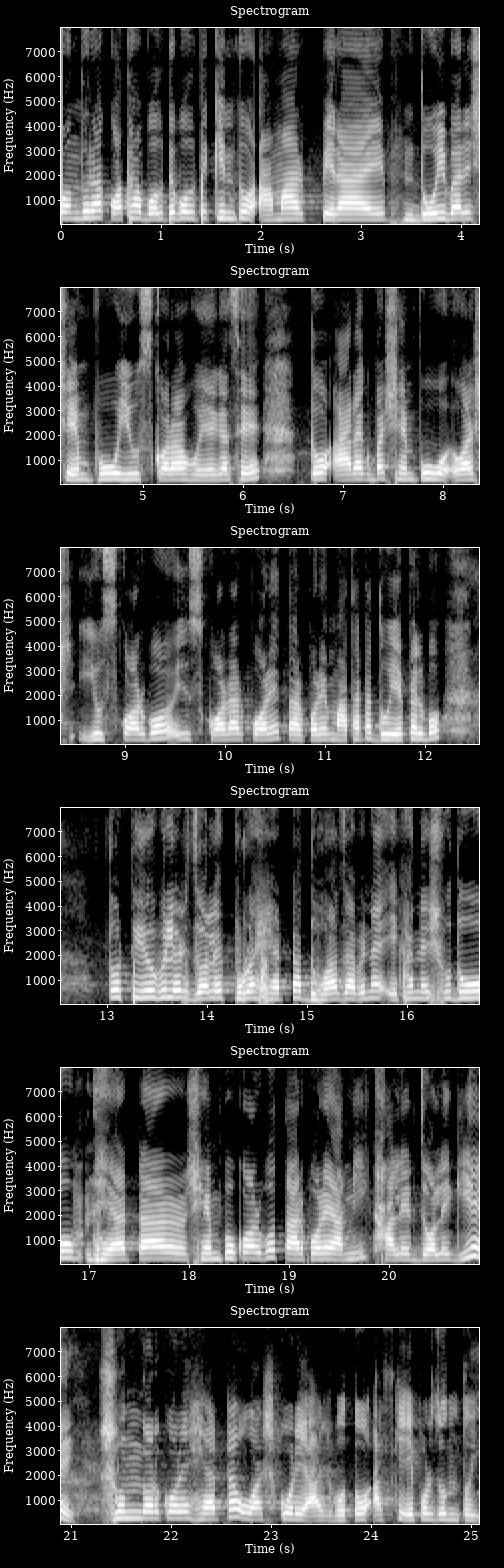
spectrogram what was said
বন্ধুরা, কথা বলতে বলতে কিন্তু আমার প্রায় দুইবারে শ্যাম্পু ইউজ করা হয়ে গেছে। তো আর একবার শ্যাম্পু ওয়াশ ইউজ করব, ইউজ করার পরে তারপরে মাথাটা ধুয়ে ফেলব। তো টিউবওয়েলের জলে পুরো হেয়ারটা ধোয়া যাবে না। এখানে শুধু হেয়ারটার শ্যাম্পু করব, তারপরে আমি খালের জলে গিয়ে সুন্দর করে হেয়ারটা ওয়াশ করে আসব। তো আজকে এ পর্যন্তই।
